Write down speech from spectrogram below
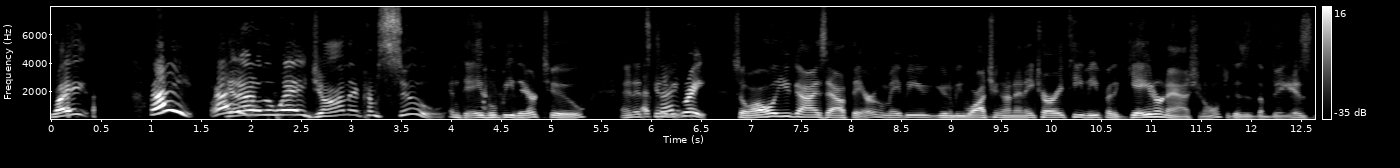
right? Right, right. Get out of the way, John. There comes Sue. And Dave will be there too. And it's That's going to be great. So, all you guys out there who maybe you're going to be watching on NHRA TV for the Gator Nationals because it's the biggest,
